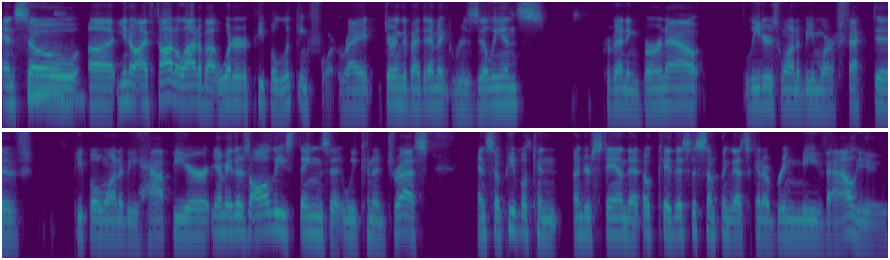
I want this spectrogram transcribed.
And so, mm. uh, you know, I've thought a lot about what are people looking for, right? During the pandemic, resilience, preventing burnout, leaders want to be more effective, people want to be happier. I mean, there's all these things that we can address and so people can understand that okay this is something that's going to bring me value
